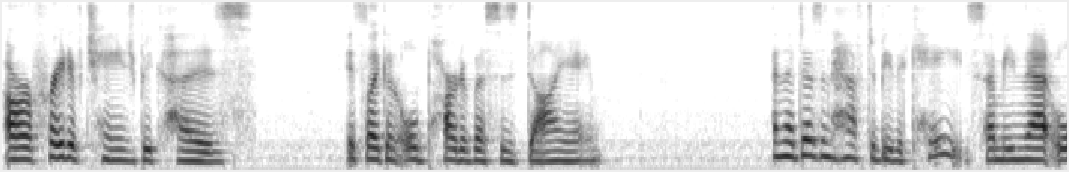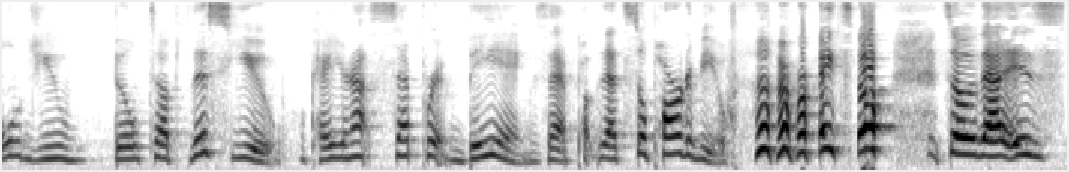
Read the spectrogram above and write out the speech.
are afraid of change because it's like an old part of us is dying. And that doesn't have to be the case. I mean, that old you built up this you. Okay, you're not separate beings. That that's still part of you, right? So, so that is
